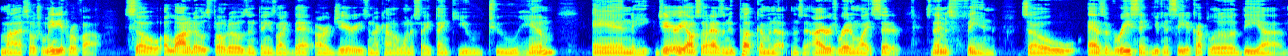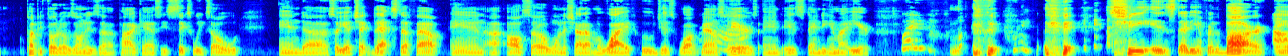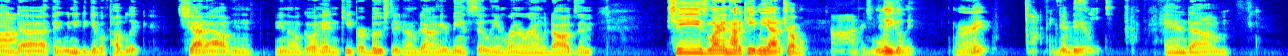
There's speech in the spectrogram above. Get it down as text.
my social media profile. So a lot of those photos and things like that are Jerry's, and I kind of want to say thank you to him. And he, Jerry also has a new pup coming up. It's an Irish red and white setter. His name is Finn. So as of recent, you can see a couple of the uh, puppy photos on his uh, podcast. He's six weeks old, and uh, so, yeah, check that stuff out. And I also want to shout out my wife who just walked downstairs Aww. and is standing in my ear. she is studying for the bar, Aww. and uh, I think we need to give a public shout out and you know go ahead and keep her boosted. I'm down here being silly and running around with dogs, and she's learning how to keep me out of trouble Aww, legally. All right. Oh, thanks. Good deal. Sweet. And um,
